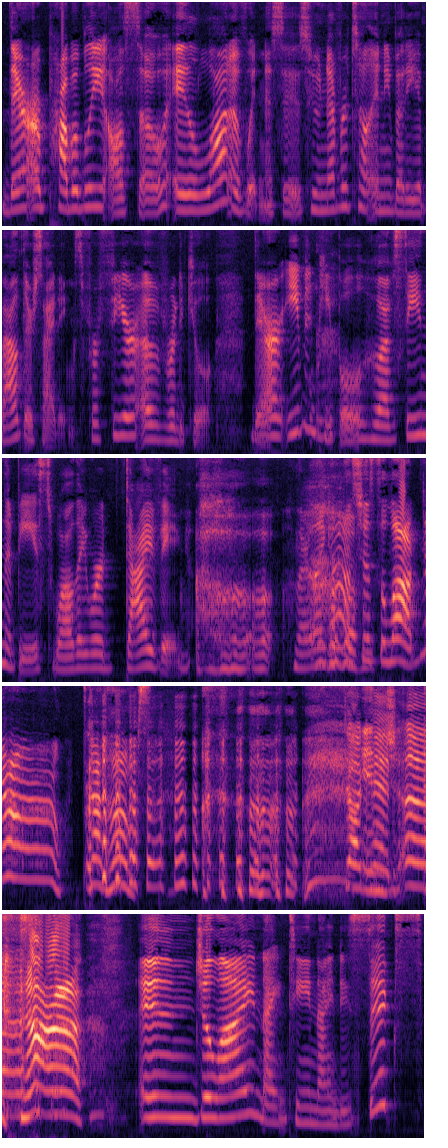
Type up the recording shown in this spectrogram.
There are probably also a lot of witnesses who never tell anybody about their sightings for fear of ridicule. There are even people who have seen the beast while they were diving. Oh, they're like, oh, it's just a log. No, it's got humps. Dog In head. Uh, In July 1996,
